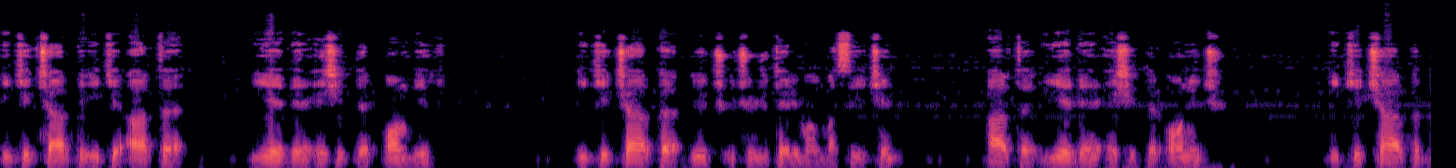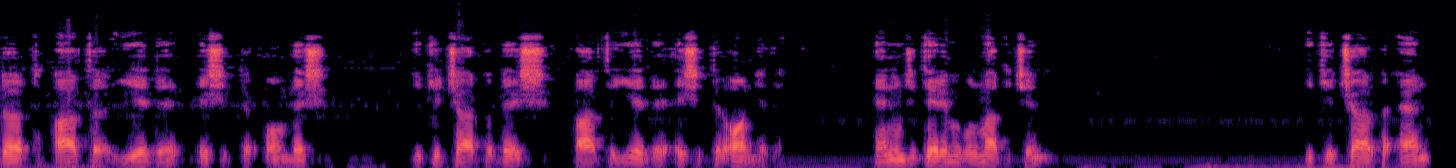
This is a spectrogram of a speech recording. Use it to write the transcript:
2 çarpı 2 artı 7 eşittir 11. 2 çarpı 3 üçüncü terim olması için artı 7 eşittir 13. 2 çarpı 4 artı 7 eşittir 15. 2 çarpı 5 artı 7 eşittir 17. N'inci terimi bulmak için 2 çarpı n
